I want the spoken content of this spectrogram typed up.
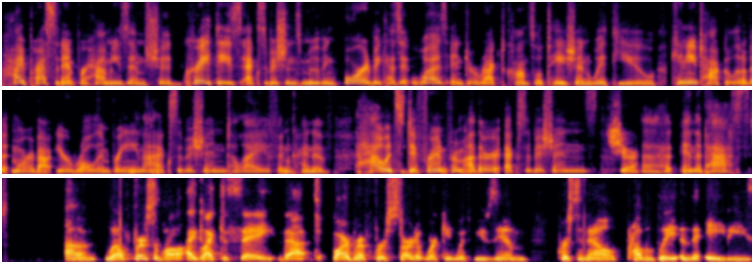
high precedent for how museums should create these exhibitions moving forward because it was in direct consultation with you. Can you talk a little bit more about your role in bringing that exhibition to life and kind of how it's different from other exhibitions Sure. uh, in the past? Um, well, first of all, I'd like to say that Barbara first started working with museum personnel probably in the 80s.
